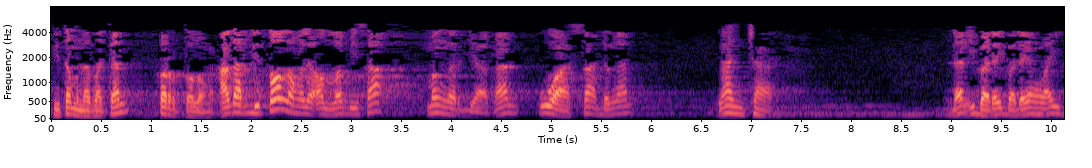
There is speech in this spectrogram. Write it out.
kita mendapatkan pertolongan, agar ditolong oleh Allah bisa mengerjakan puasa dengan lancar dan ibadah-ibadah yang lain.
